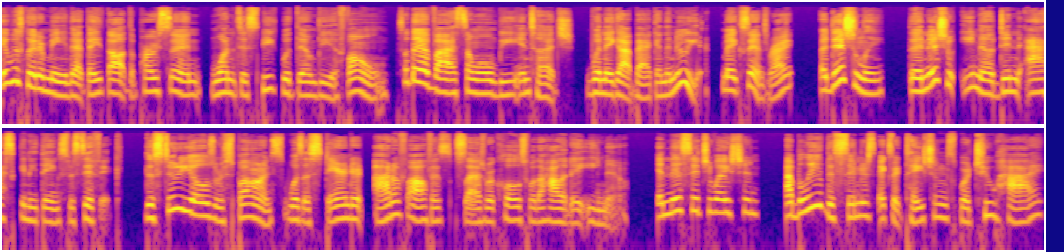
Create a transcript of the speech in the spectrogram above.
it was clear to me that they thought the person wanted to speak with them via phone, so they advised someone would be in touch when they got back in the new year. Makes sense, right? Additionally, the initial email didn't ask anything specific. The studio's response was a standard out of office slash we're closed for the holiday email. In this situation, I believe the sender's expectations were too high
